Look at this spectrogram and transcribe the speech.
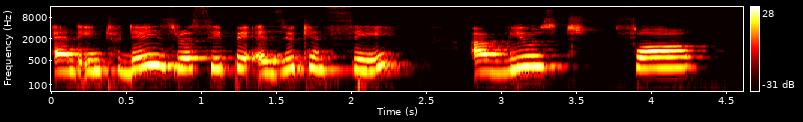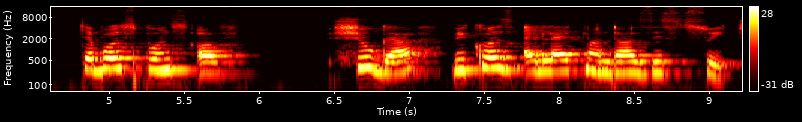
And in today's recipe, as you can see, I've used four tablespoons of sugar because I like mandazis sweet.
